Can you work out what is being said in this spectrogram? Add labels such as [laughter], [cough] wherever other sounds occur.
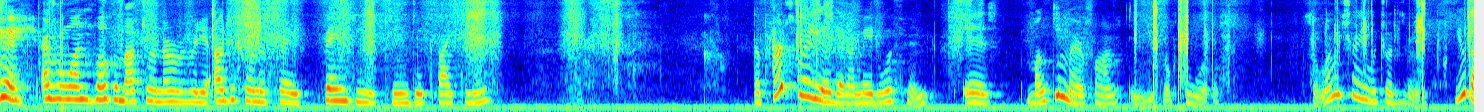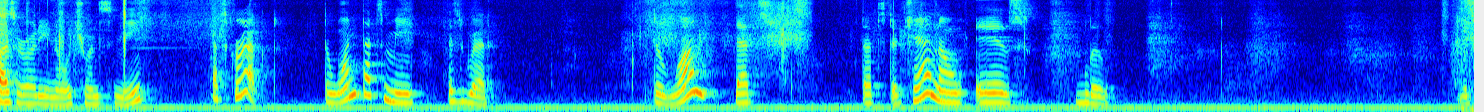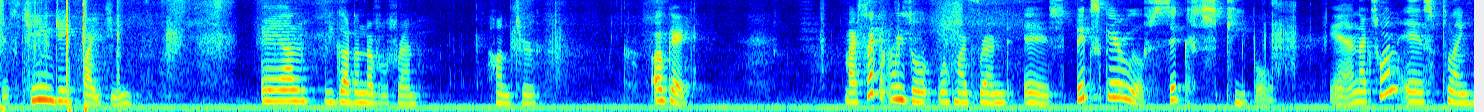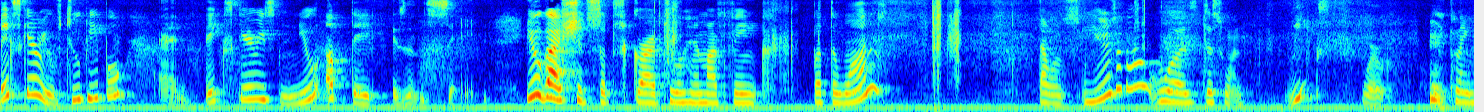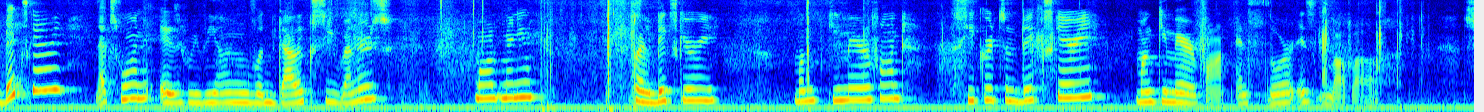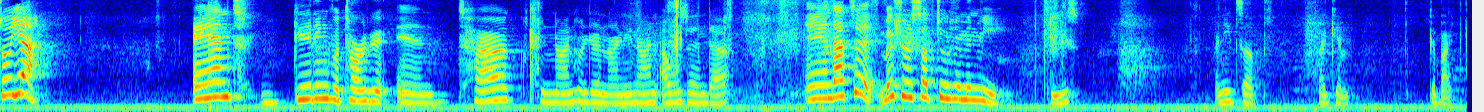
Okay, everyone, welcome back to another video. I just want to say thank you, King Jake Biking. The first video that I made with him is Monkey Marathon Broke the Rules. So let me show you which one's me. You guys already know which one's me. That's correct. The one that's me is red. The one that's that's the channel is blue. Which is King Jake Biking. And we got another friend, Hunter. Okay. My second result with my friend is Big Scary with six people. And next one is playing Big Scary with two people. And Big Scary's new update is insane. You guys should subscribe to him, I think. But the one that was years ago was this one. Weeks were [clears throat] playing Big Scary. Next one is reviewing the Galaxy Runners mod menu. Playing Big Scary, Monkey Marathon, Secrets in Big Scary, Monkey Marathon, and Floor is Lava. So yeah. And getting the target in tag to 999. I was in that. And that's it. Make sure to sub to him and me, please. I need subs. Like him. Goodbye.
